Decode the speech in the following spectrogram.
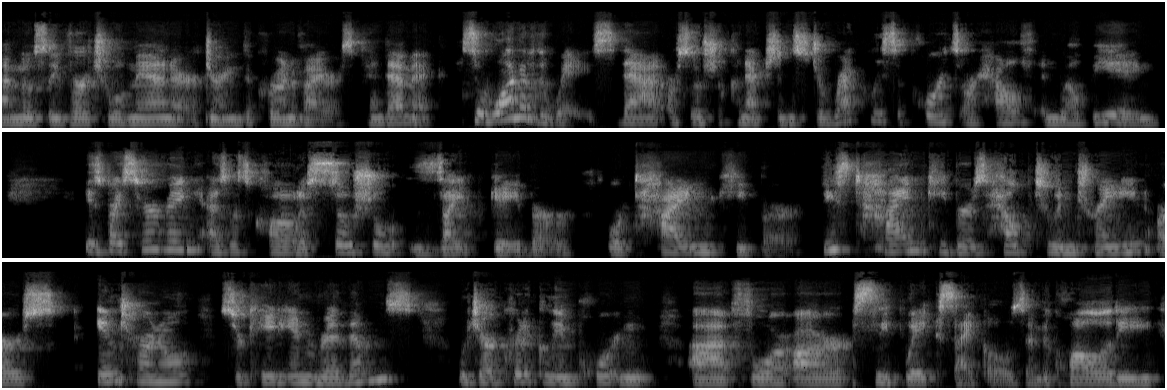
uh, mostly virtual manner during the coronavirus pandemic. So, one of the ways that our social connections directly supports our health and well being is by serving as what's called a social Zeitgeber or timekeeper. These timekeepers help to entrain our internal circadian rhythms, which are critically important uh, for our sleep wake cycles and the quality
